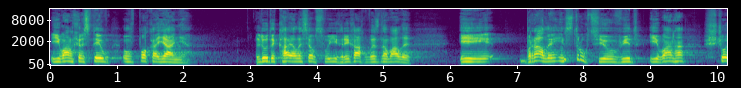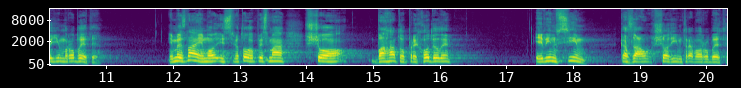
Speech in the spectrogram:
і Іван хрестив в покаяння. Люди каялися в своїх гріхах, визнавали і брали інструкцію від Івана, що їм робити. І ми знаємо із Святого Письма, що багато приходили, і він всім казав, що їм треба робити.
